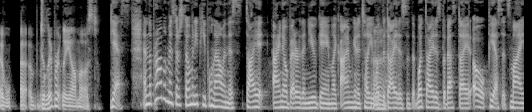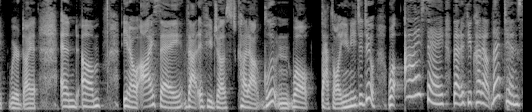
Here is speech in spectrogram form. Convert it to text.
uh, uh, deliberately almost. Yes. And the problem is there's so many people now in this diet I know better than you game. Like I'm going to tell you what uh. the diet is, what diet is the best diet. Oh, P.S. It's my weird diet. And, um, you know, I say that if you just cut out gluten, well, that's all you need to do. Well, I say that if you cut out lectins,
